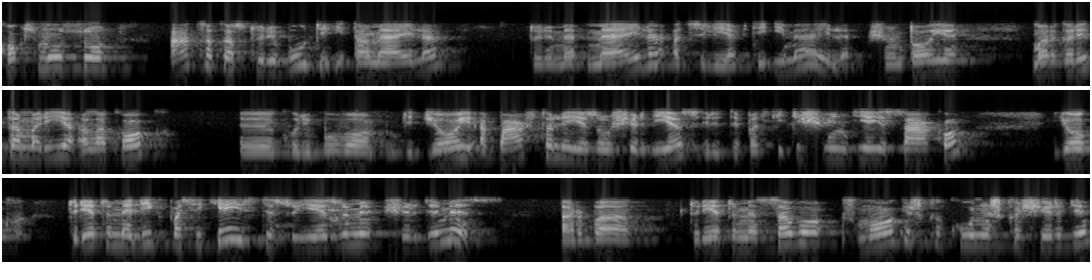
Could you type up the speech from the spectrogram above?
koks mūsų atsakas turi būti į tą meilę? Turime meilę atsiliepti į meilę. Šventoji Margarita Marija Alakok, e, kuri buvo didžioji apaštalė Jėzaus širdies ir taip pat kiti šventieji sako, jog turėtume lyg pasikeisti su Jėzumi širdimis arba turėtume savo žmogišką kūnišką širdį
